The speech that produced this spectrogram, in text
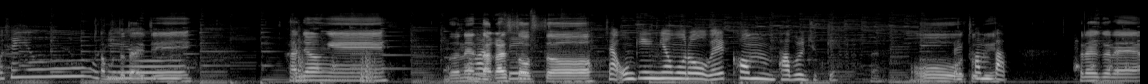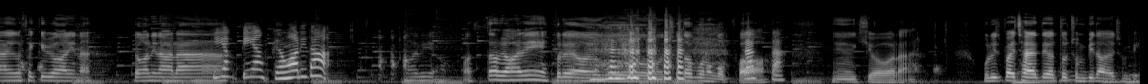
오세요. 오세요. 문 닫아야지 환영해 너넨 다 나갈. 수 없어. 자 옹기념으로 웰컴 밥을 줄게. 오 웰컴 둘이 밥. 그래 그래. 아이고 새끼 병아리나. 병아리 나와라. 삐약삐약 병아리다. 병아리 왔어 병아리. 그래요. 아이고 쳐다보는 것 봐. 작다. 응 귀여워라. 우리 빨리 자야 돼요. 또 좀비 나와요 좀비.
